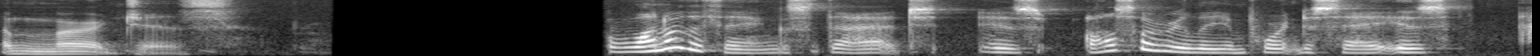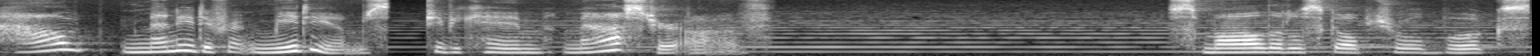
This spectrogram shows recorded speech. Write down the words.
emerges. One of the things that is also really important to say is how many different mediums she became master of. Small little sculptural books,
